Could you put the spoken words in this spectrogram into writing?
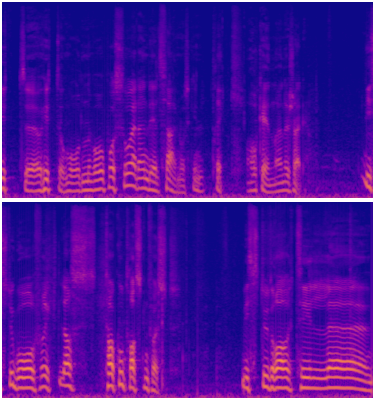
hytte- og hytteområdene våre på. Så er det en del særnorske trekk. Ok, nå er jeg nysgjerrig. Hvis du går for, La oss ta kontrasten først. Hvis du drar til uh,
